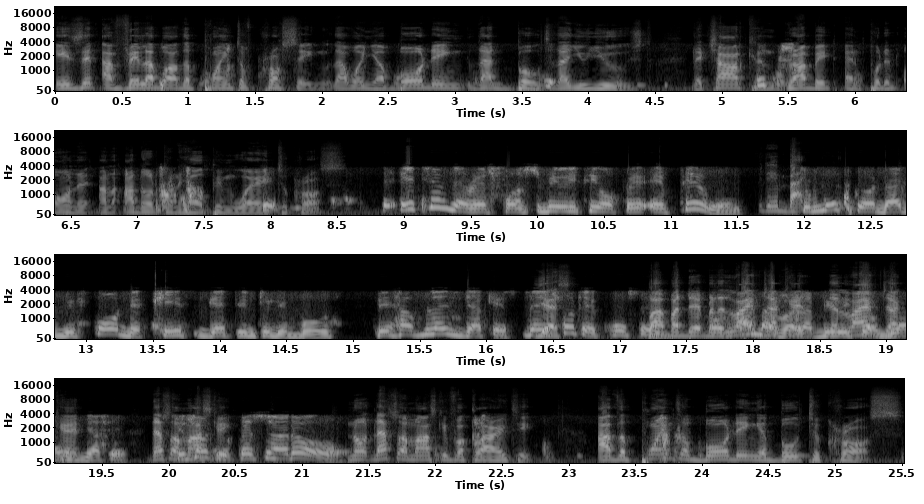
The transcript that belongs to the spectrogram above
is it available at the point of crossing that when you're boarding that boat that you used, the child can grab it and put it on, and an adult can help him wear it to cross? It is the responsibility of a, a parent to make sure that before the kids get into the boat, they have life jackets. There's Yes, not a question. But but the, but the life jacket, the life jacket, jacket. that's what It's I'm asking. not a question at all. No, that's what I'm asking for clarity. At the point of boarding a boat to cross,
